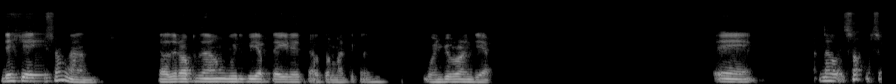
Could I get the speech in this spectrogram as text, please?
this JSON and the dropdown will be updated automatically when you run the app. Uh, now, so, so,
